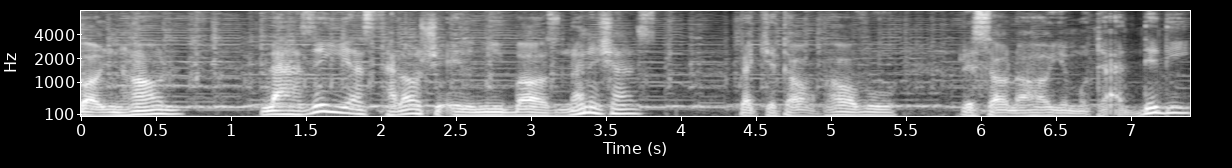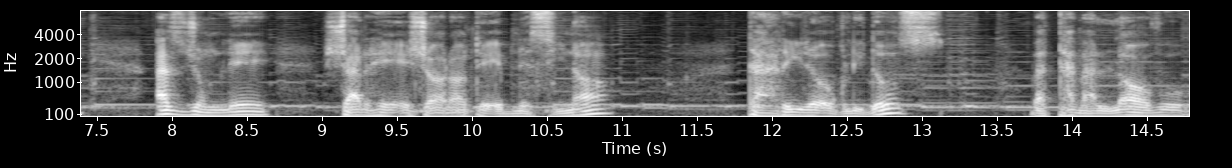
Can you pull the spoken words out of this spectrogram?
با این حال لحظه ای از تلاش علمی باز ننشست و کتاب ها و رساله های متعددی از جمله شرح اشارات ابن سینا تحریر اقلیدوس و تولا و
